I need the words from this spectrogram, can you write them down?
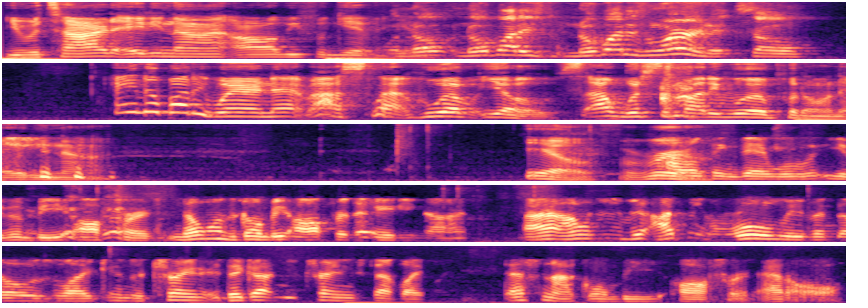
You retire to eighty nine, all will be forgiven. well, no, nobody's nobody's wearing it, so Ain't nobody wearing that. I slap whoever. Yo, I wish somebody would put on 89. Yo, for real. I don't think they will even be offered. No one's going to be offered the 89. I I don't even. I think Rhule even knows. Like in the trainer, they got new training staff. Like that's not going to be offered at all.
